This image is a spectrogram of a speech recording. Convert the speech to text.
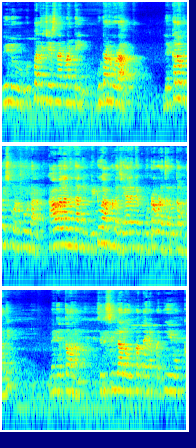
వీళ్ళు ఉత్పత్తి చేసినటువంటి గుడ్డను కూడా లెక్కలోకి తీసుకోకుండా కావాలని దాన్ని ఎటు కాకుండా చేయాలనే కుట్ర కూడా జరుగుతూ ఉన్నది. నేను చెప్తా ఉన్నాం సిరిసిల్లాలో ఉత్పత్తి అయిన ప్రతి ఒక్క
